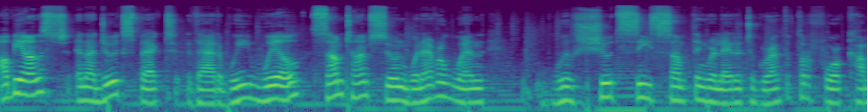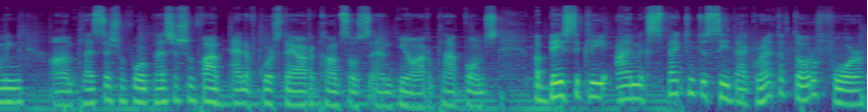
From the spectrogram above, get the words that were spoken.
I'll be honest and I do expect that we will sometime soon whenever when we should see something related to Grand Theft Auto 4 coming on PlayStation 4, PlayStation 5, and of course the other consoles and you know other platforms. But basically, I'm expecting to see that Grand Theft Auto 4,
